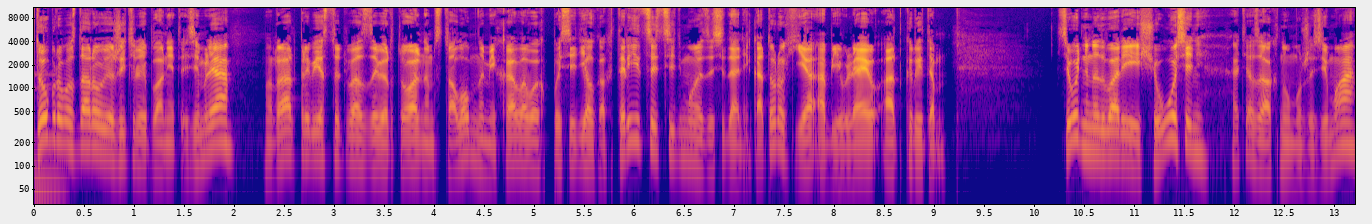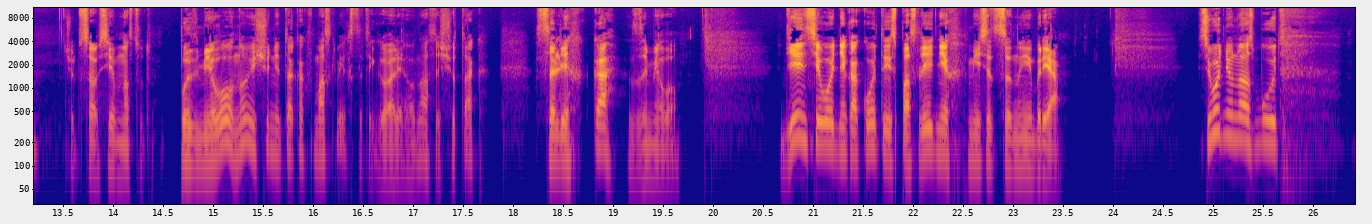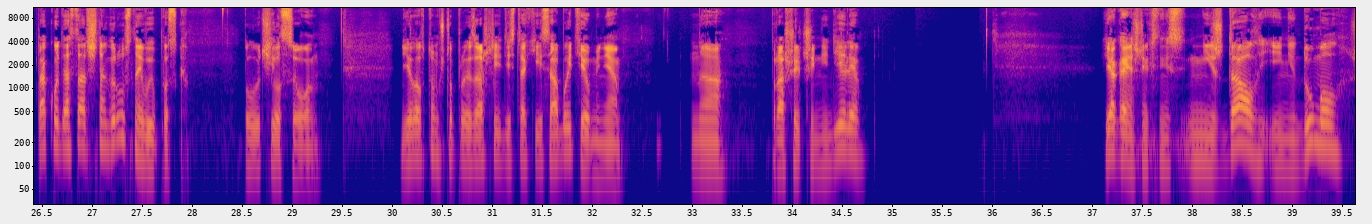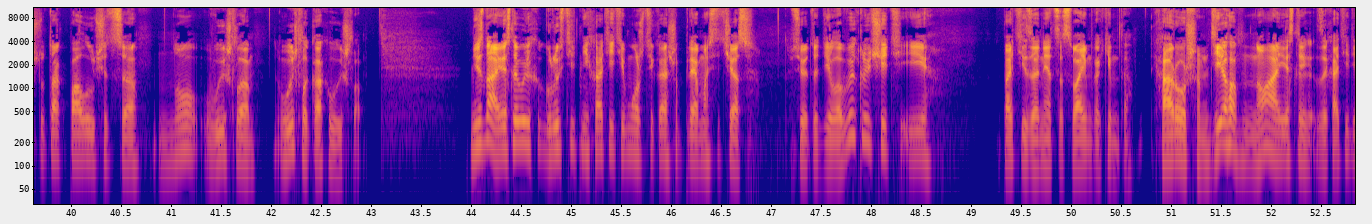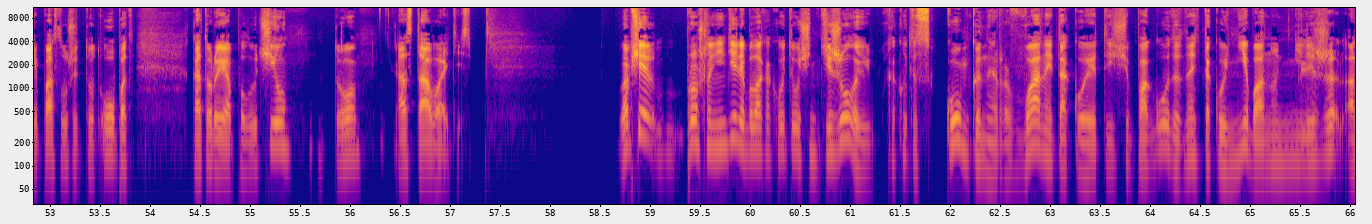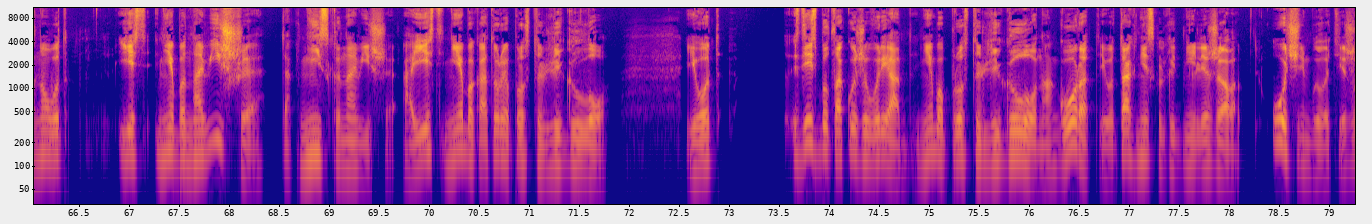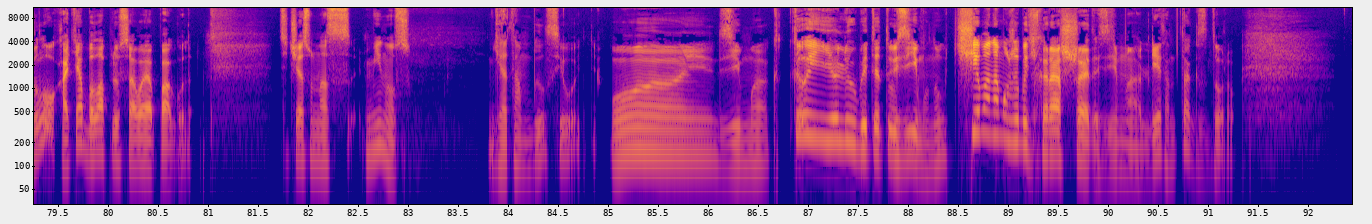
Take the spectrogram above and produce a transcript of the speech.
Доброго здоровья, жителей планеты Земля! Рад приветствовать вас за виртуальным столом на Михайловых посиделках, 37-е заседание которых я объявляю открытым. Сегодня на дворе еще осень, хотя за окном уже зима. Что-то совсем нас тут подмело, но еще не так, как в Москве, кстати говоря. У нас еще так слегка замело. День сегодня какой-то из последних месяца ноября. Сегодня у нас будет такой достаточно грустный выпуск. Получился он. Дело в том, что произошли здесь такие события у меня на прошедшей неделе. Я, конечно, их не, ждал и не думал, что так получится, но вышло, вышло как вышло. Не знаю, если вы грустить не хотите, можете, конечно, прямо сейчас все это дело выключить и пойти заняться своим каким-то хорошим делом. Ну а если захотите послушать тот опыт, который я получил, то оставайтесь. Вообще, прошлая неделя была какой-то очень тяжелой, какой-то скомканной, рваной такой. Это еще погода, знаете, такое небо, оно не лежит, оно вот есть небо нависшее, так низко нависшее, а есть небо, которое просто легло. И вот здесь был такой же вариант. Небо просто легло на город, и вот так несколько дней лежало. Очень было тяжело, хотя была плюсовая погода. Сейчас у нас минус я там был сегодня. Ой, зима. Кто ее любит, эту зиму? Ну, чем она может быть хороша, эта зима? Летом так здорово.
